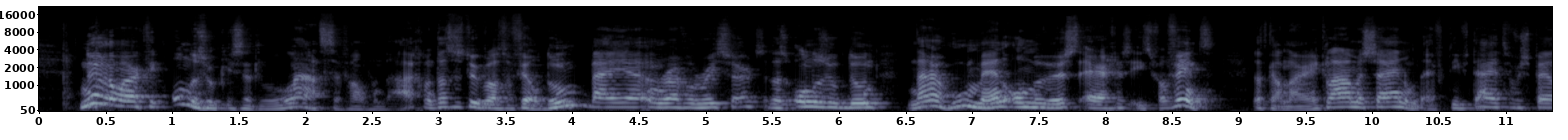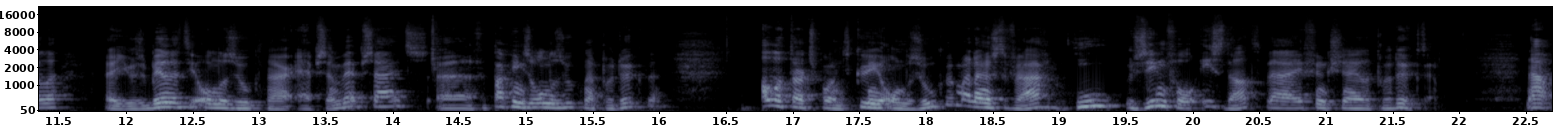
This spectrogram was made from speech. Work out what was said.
Neuromarketing onderzoek is het laatste van vandaag. Want dat is natuurlijk wat we veel doen bij eh, Unravel Research. Dat is onderzoek doen naar hoe men onbewust ergens iets van vindt. Dat kan naar reclames zijn om de effectiviteit te voorspellen. eh, usability onderzoek naar apps en websites. eh, verpakkingsonderzoek naar producten. Alle touchpoints kun je onderzoeken. Maar dan is de vraag, hoe zinvol is dat bij functionele producten? Nou,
